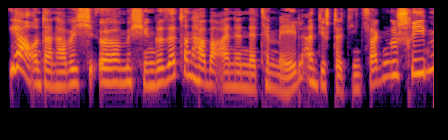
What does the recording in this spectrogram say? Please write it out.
Ja, und dann habe ich äh, mich hingesetzt und habe eine nette Mail an die Stadtdienstsagen geschrieben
